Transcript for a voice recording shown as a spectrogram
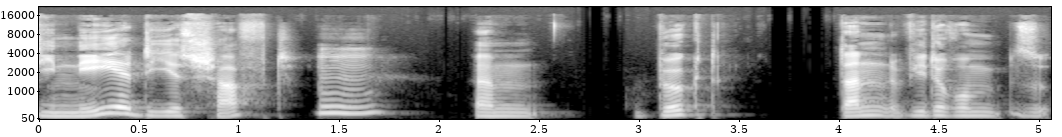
die Nähe, die es schafft, Mhm. ähm, birgt dann wiederum so,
